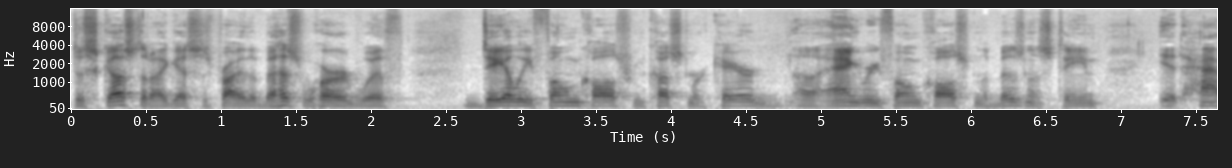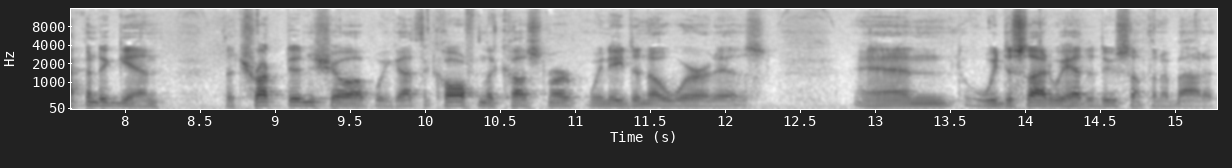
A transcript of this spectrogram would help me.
disgusted, I guess is probably the best word, with daily phone calls from customer care, uh, angry phone calls from the business team. It happened again. The truck didn't show up. We got the call from the customer. We need to know where it is. And we decided we had to do something about it.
